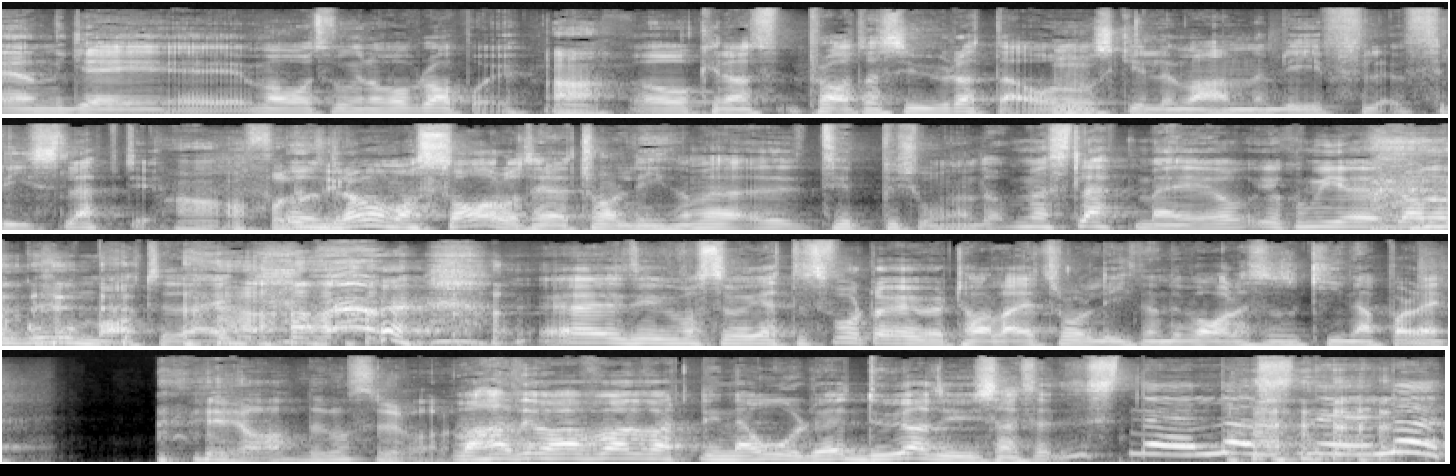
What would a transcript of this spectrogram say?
en grej eh, man var tvungen att vara bra på ju. Ja. Och kunna prata sig ur detta. Och då skulle man bli frisläppt ju. Ja, och Undrar vad man sa då till det trollliknande, till personen. Men släpp mig, jag, jag kommer göra laga god mat till dig. Eh, det måste vara jättesvårt att övertala ett trollliknande varelse som kidnappar dig. Ja, det måste det vara. Vad hade, vad, vad varit dina ord? Du hade ju sagt så här, Snälla, snälla,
